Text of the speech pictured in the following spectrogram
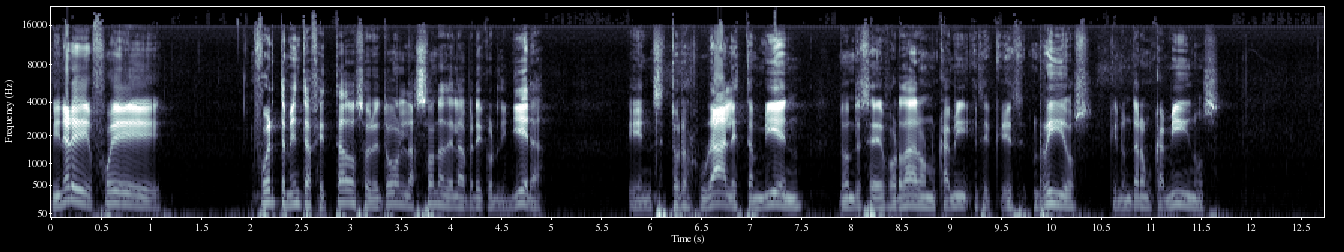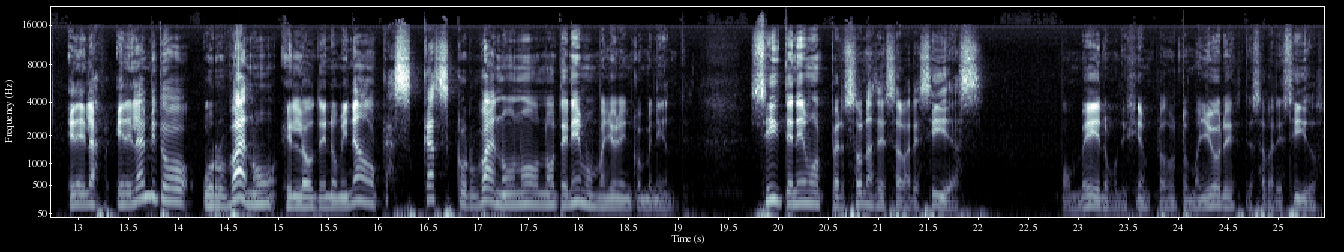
Linares fue fuertemente afectado sobre todo en la zona de la precordillera, en sectores rurales también, donde se desbordaron ríos, que inundaron caminos. En el, en el ámbito urbano, en lo denominado casco urbano, no, no tenemos mayor inconveniente. Sí tenemos personas desaparecidas, bomberos, por ejemplo, adultos mayores desaparecidos.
